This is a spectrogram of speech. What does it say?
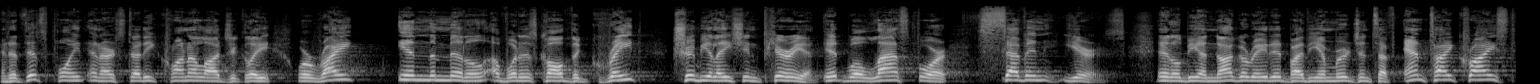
And at this point in our study, chronologically, we're right in the middle of what is called the Great Tribulation period. It will last for seven years. It'll be inaugurated by the emergence of Antichrist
